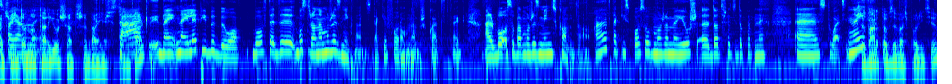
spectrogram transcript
A czyli do notariusza trzeba iść tym, tak? Tak, Naj, najlepiej by było, bo wtedy, bo strona może zniknąć, takie forum na przykład, tak? Albo osoba może zmienić konto, ale w taki sposób możemy już e, dotrzeć do pewnych e, sytuacji. No Czy i warto wzywać policję?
